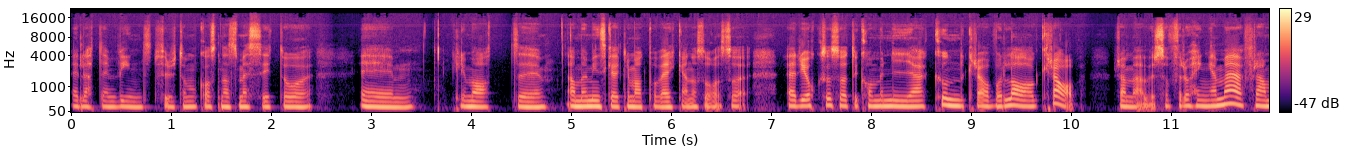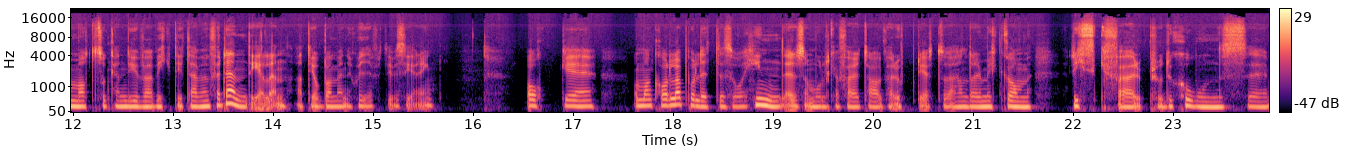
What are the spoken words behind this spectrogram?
eller att det är en vinst förutom kostnadsmässigt och eh, klimat, eh, ja, men minskad klimatpåverkan och så, så är det ju också så att det kommer nya kundkrav och lagkrav framöver. Så för att hänga med framåt så kan det ju vara viktigt även för den delen att jobba med energieffektivisering. Och eh, om man kollar på lite så hinder som olika företag har upplevt så handlar det mycket om risk för produktions eh,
